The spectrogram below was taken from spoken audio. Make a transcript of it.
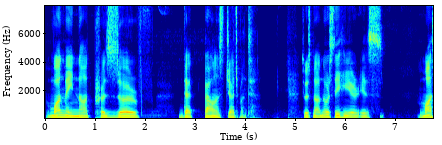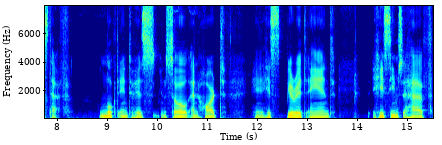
one may not preserve that balanced judgment. So it's not Nursi here is must have looked into his you know, soul and heart, his spirit, and he seems to have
